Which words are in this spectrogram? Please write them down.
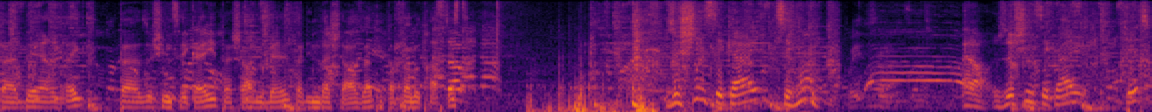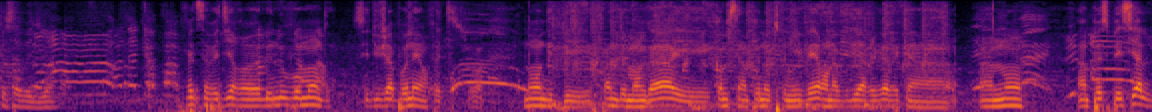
t'as DRY, t'as The Shinsekai, t'as Charlie Bell, t'as Linda Sherazade et t'as plein d'autres artistes. The Shinsekai, c'est vrai Alors, The Shinsekai, qu'est-ce que ça veut dire? En fait, ça veut dire euh, le nouveau monde. C'est du japonais en fait. tu vois. Nous, on est des fans de manga et comme c'est un peu notre univers, on a voulu arriver avec un, un nom un peu spécial,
